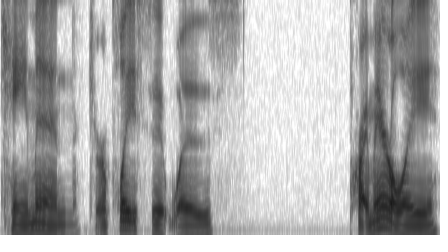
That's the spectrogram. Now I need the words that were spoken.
came in to replace it was primarily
